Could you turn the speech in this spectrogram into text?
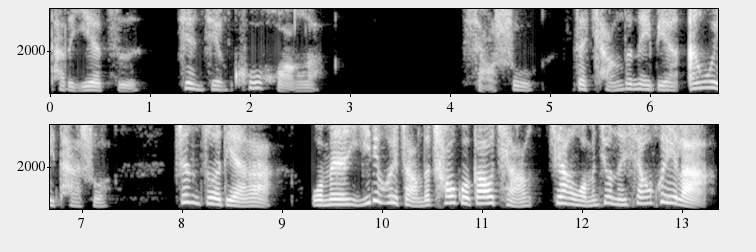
它的叶子。渐渐枯黄了。小树在墙的那边安慰他说：“振作点啊，我们一定会长得超过高墙，这样我们就能相会了。”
